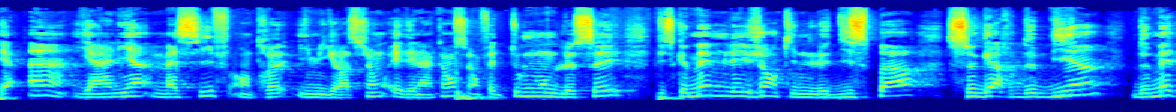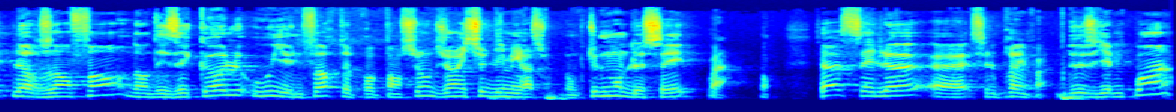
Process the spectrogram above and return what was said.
il y a un, il y a un lien massif entre immigration et délinquance, et en fait tout le monde le sait, puisque même les gens qui ne le disent pas se gardent bien de mettre leurs enfants dans des écoles où il y a une forte propension de gens issus de l'immigration. Donc tout le monde le sait. Voilà. Bon. Ça, c'est le, euh, c'est le premier point. Deuxième point,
